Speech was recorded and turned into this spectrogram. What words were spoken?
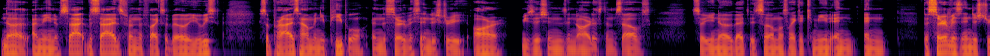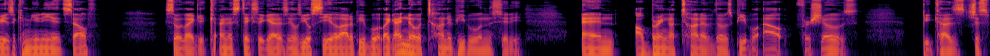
No, I mean, besides from the flexibility, you'll be surprised how many people in the service industry are musicians and artists themselves. So you know that it's almost like a community, and and the service industry is a community itself. So like it kind of sticks together. So you'll, see a lot of people. Like I know a ton of people in the city, and I'll bring a ton of those people out for shows because just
